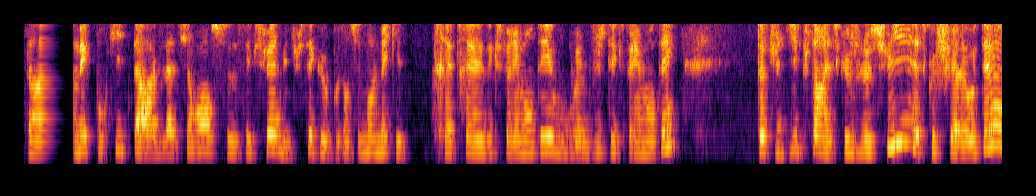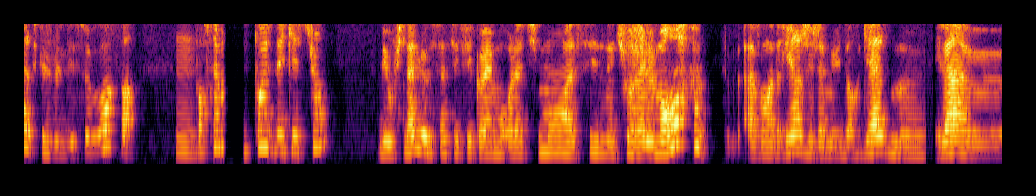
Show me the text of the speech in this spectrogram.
t'as un mec pour qui t'as de l'attirance sexuelle, mais tu sais que potentiellement le mec est très très expérimenté ou même juste expérimenté. Toi, tu te dis putain, est-ce que je le suis? Est-ce que je suis à la hauteur? Est-ce que je vais le décevoir? Enfin, hmm. forcément, tu te poses des questions. Mais au final, ça s'est fait quand même relativement assez naturellement. Avant Adrien, j'ai jamais eu d'orgasme. Et là, euh,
